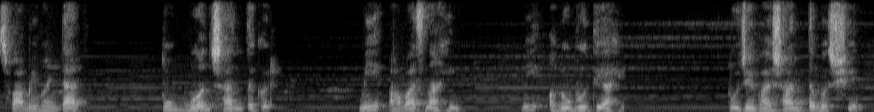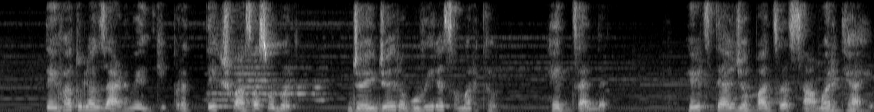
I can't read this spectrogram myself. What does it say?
स्वामी म्हणतात तू मन शांत कर. मी आवाज नाही मी अनुभूती आहे. तू जेव्हा शांत बसशील तेव्हा तुला जाणवेल की प्रत्येक श्वासासोबत जय जय रघुवीर समर्थ हेच चाललंय. हेच त्या जपाचं सामर्थ्य आहे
